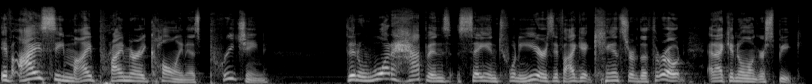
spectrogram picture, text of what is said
If I see my primary calling as preaching, then what happens, say, in 20 years if I get cancer of the throat and I can no longer speak?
